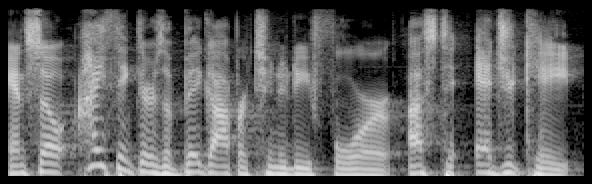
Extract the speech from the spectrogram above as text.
And so I think there's a big opportunity for us to educate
